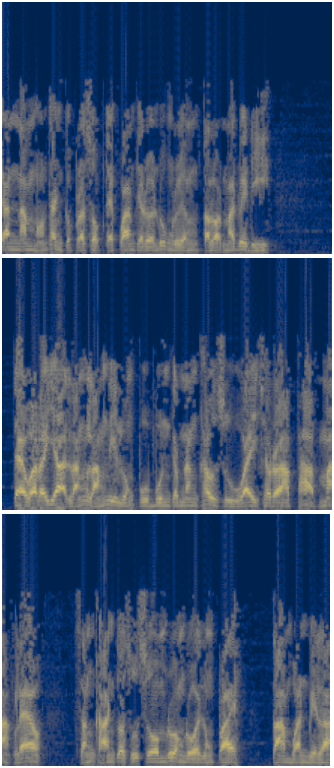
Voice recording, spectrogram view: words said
การนำของท่านก็ประสบแต่ความเจริญรุ่งเรืองตลอดมาด้วยดี แต่ว่าระยะหลังๆนี่หลวงปู่บุญกำลังเข้าสู่วัยชราภาพมากแล้ว สังขารก็สุดโทมร่วงโรยลงไป ตามวันเวลา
